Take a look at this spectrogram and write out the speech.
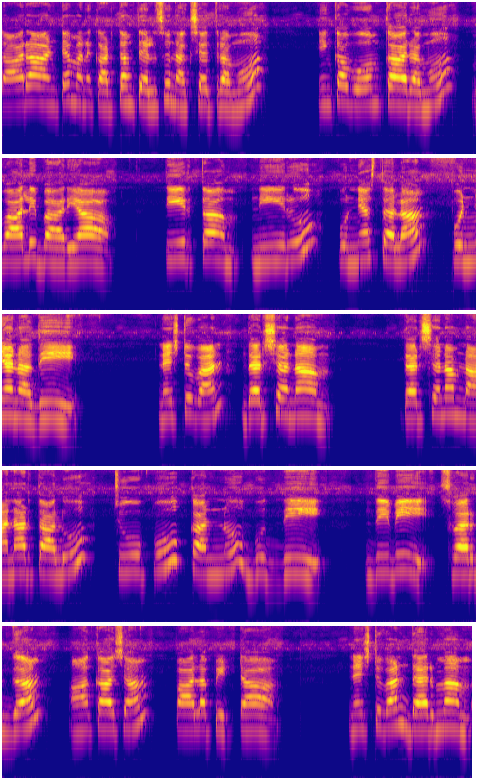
తార అంటే మనకు అర్థం తెలుసు నక్షత్రము ఇంకా ఓంకారము వాలి భార్య తీర్థం నీరు పుణ్యస్థలం పుణ్యనది. నెక్స్ట్ వన్ దర్శనం. దర్శనం నానార్థాలు చూపు కన్ను బుద్ధి. దివి స్వర్గం ఆకాశం పాలపిట్ట. నెక్స్ట్ వన్ ధర్మం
